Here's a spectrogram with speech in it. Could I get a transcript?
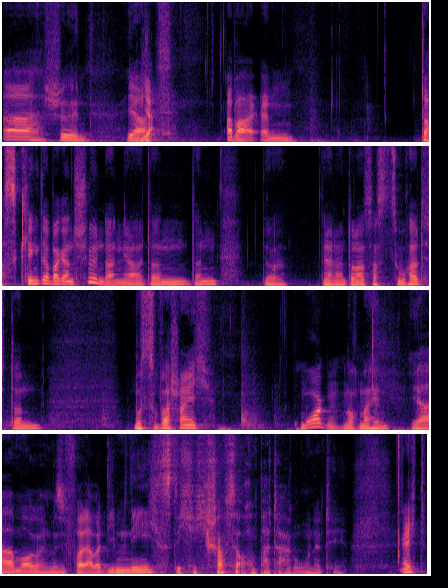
Ah, schön. Ja. ja. Aber ähm, das klingt aber ganz schön dann, ja. Dann, dann, ja, wenn er dann Donnerstags zu hat, dann musst du wahrscheinlich morgen nochmal hin. Ja, morgen ein bisschen voll, aber demnächst, ich, ich schaffe es ja auch ein paar Tage ohne Tee. Echt?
